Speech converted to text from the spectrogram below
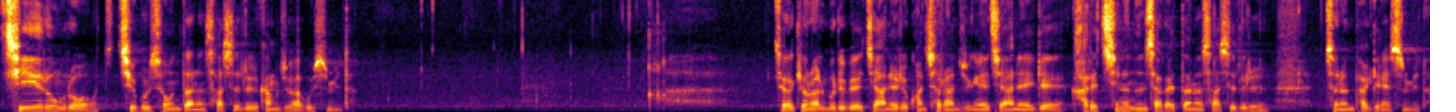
지혜로움으로 집을 세운다는 사실을 강조하고 있습니다. 제가 결혼할 무렵에 제 아내를 관찰한 중에 제 아내에게 가르치는 은사가 있다는 사실을 저는 발견했습니다.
